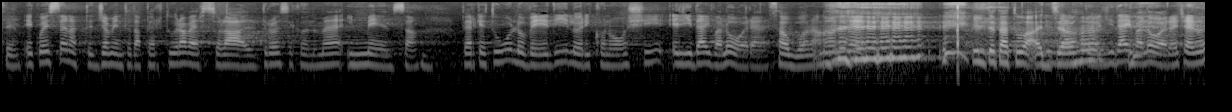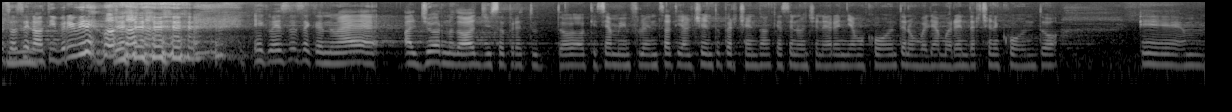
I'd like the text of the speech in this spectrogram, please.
Sì. E questo è un atteggiamento d'apertura verso l'altro, secondo me, immensa. Mm perché tu lo vedi, lo riconosci e gli dai valore. Ciao buona. È... Il tuo tatuaggio. Esatto, gli dai valore, cioè non so se noti i brividi. e questo secondo me al giorno d'oggi soprattutto, che siamo influenzati al 100% anche se non ce ne rendiamo conto e non vogliamo rendercene conto, ehm,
